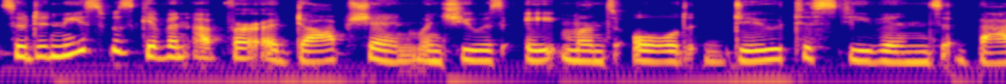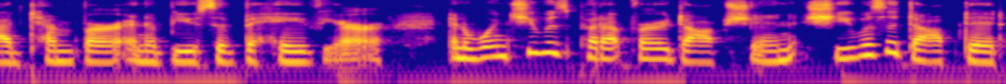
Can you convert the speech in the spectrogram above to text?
So Denise was given up for adoption when she was eight months old due to Steven's bad temper and abusive behavior. And when she was put up for adoption, she was adopted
